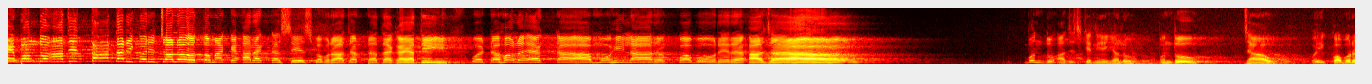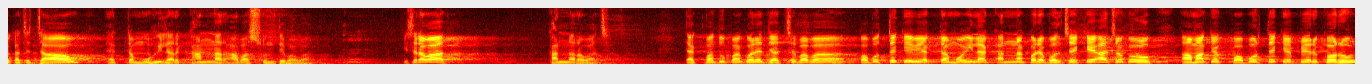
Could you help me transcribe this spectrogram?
এই বন্ধু, আজ তাড়াতাড়ি করে চলো, তোমাকে আর একটা শেষ খবর আজাবটা দেখায় দি ওটা হলো একটা মহিলার কবরের আজাব বন্ধু, আজিজকে নিয়ে গেল। বন্ধু, যাও, ওই কবরের কাছে যাও, একটা মহিলার কান্নার আওয়াজ শুনতে বাবা কিসের আওয়াজ? কান্নার আওয়াজ। এক পা দু পা করে যাচ্ছে বাবা। কবর থেকে একটা মহিলা কান্না করে বলছে, কে আছো গো? আমাকে কবর থেকে বের করো।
